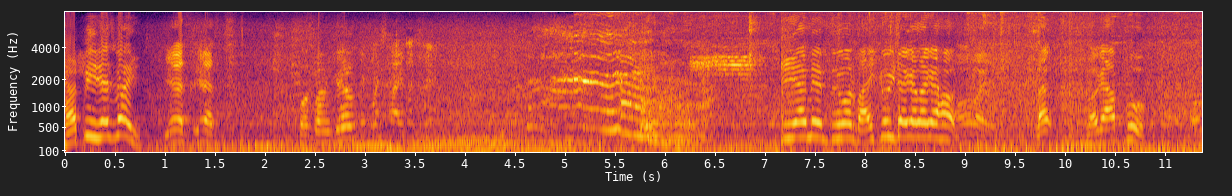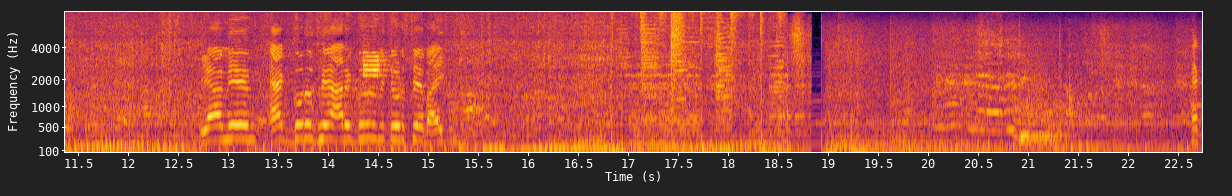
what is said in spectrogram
হ্যাপি রেস ভাই ইয়েস ইয়েস কত আঙ্কেল কি আমি তোমার ভাইকে ওই টাকা লাগে এখন? লাগে আব্বু? ইয়া মেম এক গরু থেকে আরেক গরুর ভিতর উঠছে বাইক এক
